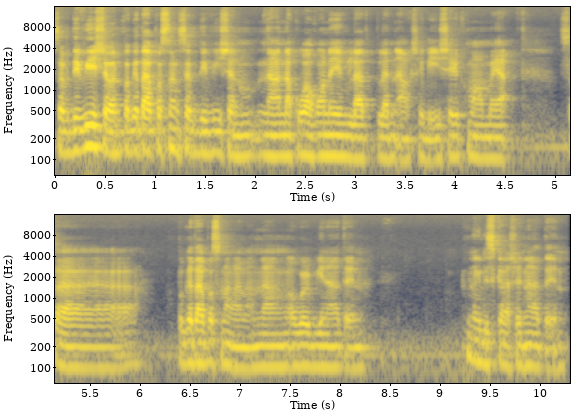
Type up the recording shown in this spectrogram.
Subdivision. Pagkatapos ng subdivision, na nakuha ko na yung lot plan actually. I-share ko mamaya sa pagkatapos ng ano ng overview natin ng discussion natin.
